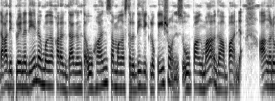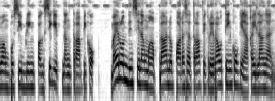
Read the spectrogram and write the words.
Nakadeploy na din ang mga karagdagang tauhan sa mga strategic locations upang maagapan ang anumang posibleng pagsikip ng trapiko. Mayroon din silang mga plano para sa traffic rerouting kung kinakailangan.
